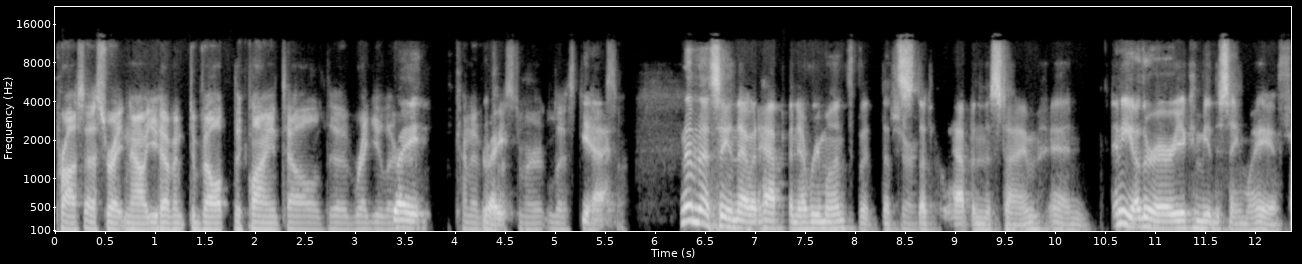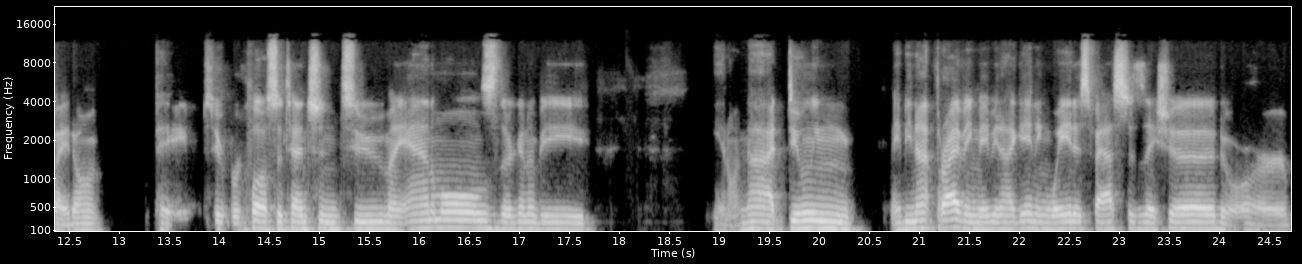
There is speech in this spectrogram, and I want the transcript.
process right now. You haven't developed the clientele, the regular right. kind of right. customer list. Yeah. Yet, so. And I'm not saying that would happen every month, but that's sure. that's what happened this time. And any other area can be the same way. If I don't pay super close attention to my animals, they're going to be you know not doing maybe not thriving maybe not gaining weight as fast as they should or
